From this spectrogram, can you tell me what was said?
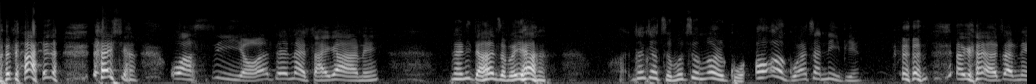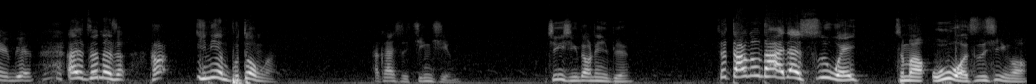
他还在他还想，哇，是哟，在那待干呢？那你打算怎么样？那叫怎么证二果？哦，二果要站那边，他看要站那边，哎，真的是他一念不动啊，他开始惊醒，惊醒到那边，这当中他还在思维什么无我之性哦。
